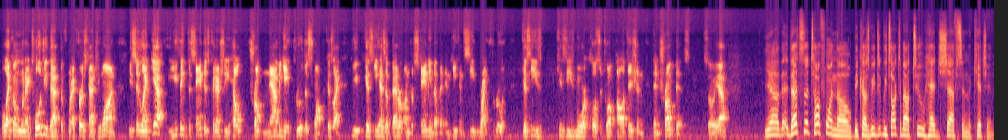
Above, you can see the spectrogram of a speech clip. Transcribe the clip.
But like um, when I told you that the, when I first had you on, you said like, yeah, you think DeSantis could actually help Trump navigate through the swamp because like he, because he has a better understanding of it and he can see right through it because he's because he's more closer to a politician than Trump is. So yeah. Yeah, th- that's a tough one though because we d- we talked about two head chefs in the kitchen,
